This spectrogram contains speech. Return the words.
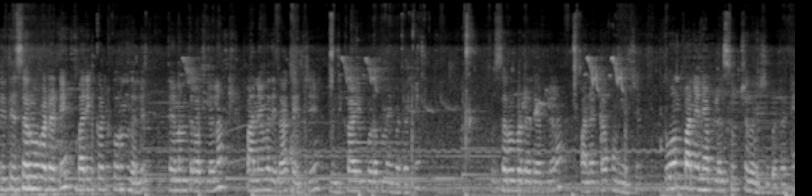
ते सर्व बटाटे बारीक कट करून झालेत. त्यानंतर आपल्याला पाण्यामध्ये टाकायचे म्हणजे काळी पडत नाही बटाटे. तर सर्व बटाटे आपल्याला पाण्यात टाकून घ्यायचे. दोन पाण्याने आपल्याला स्वच्छ धुवायचे बटाटे.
